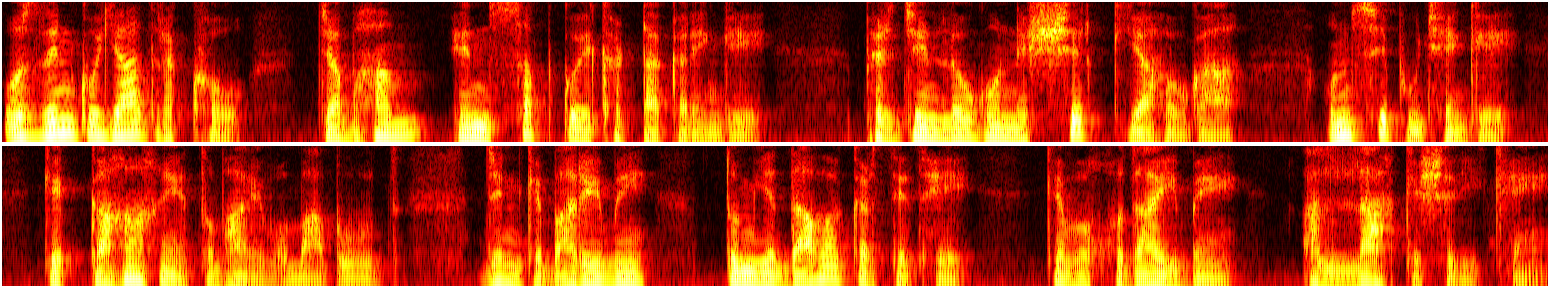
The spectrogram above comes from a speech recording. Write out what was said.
اس دن کو یاد رکھو جب ہم ان سب کو اکٹھا کریں گے۔ پھر جن لوگوں نے شرک کیا ہوگا، ان سے پوچھیں گے کہ کہاں ہیں تمہارے وہ معبود جن کے بارے میں تم یہ دعویٰ کرتے تھے کہ وہ خدائی میں اللہ کے شریک ہیں۔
